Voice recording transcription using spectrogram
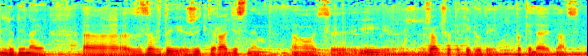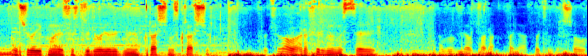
людиною, е, завжди життєрадісним. Ось, і жаль, що такі люди покидають нас. Чоловік моєї сестри двоюрідної, кращим з кращих. Працював в агрофірмі місцевій, обробляв поля, потім пішов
